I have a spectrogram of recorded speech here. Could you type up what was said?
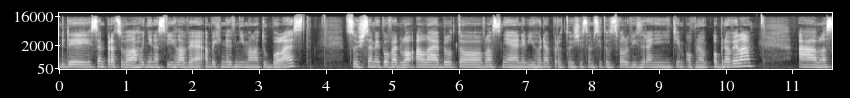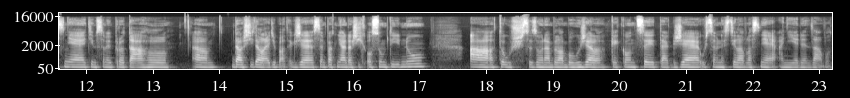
kdy jsem pracovala hodně na své hlavě, abych nevnímala tu bolest což se mi povedlo, ale byl to vlastně nevýhoda, protože jsem si to svalové zranění tím obnovila a vlastně tím se mi protáhl um, další ta léčba, takže jsem pak měla dalších 8 týdnů a to už sezóna byla bohužel ke konci, takže už jsem nestihla vlastně ani jeden závod.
